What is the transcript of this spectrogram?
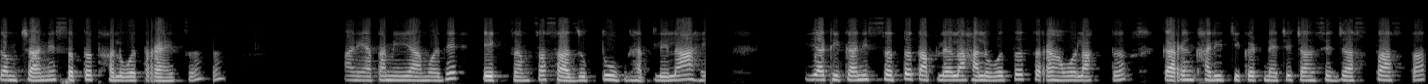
चमच्याने सतत हलवत राहायचं. आणि आता मी यामध्ये एक चमचा साजूक तूप घातलेला आहे. या ठिकाणी सतत आपल्याला हलवतच राहावं लागतं कारण खाली चिकटण्याचे चान्सेस जास्त असतात.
